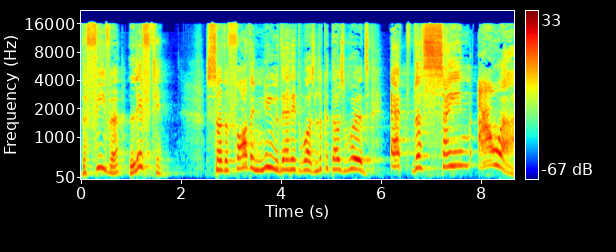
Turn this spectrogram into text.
the fever left him. So the father knew that it was, look at those words, at the same hour.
